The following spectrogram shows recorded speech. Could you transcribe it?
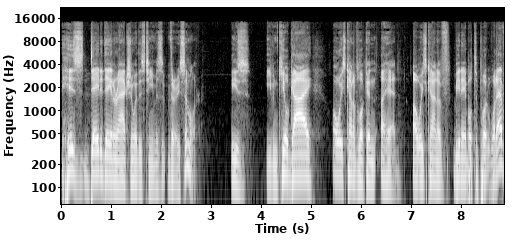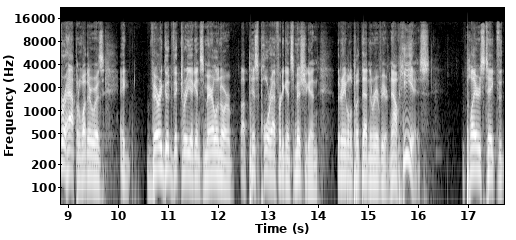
his day to day interaction with his team is very similar. He's even keel guy, always kind of looking ahead, always kind of being able to put whatever happened, whether it was a very good victory against Maryland or a piss poor effort against Michigan, they're able to put that in the rear view. Now he is. Players take the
